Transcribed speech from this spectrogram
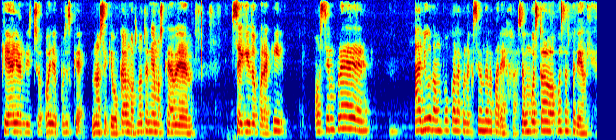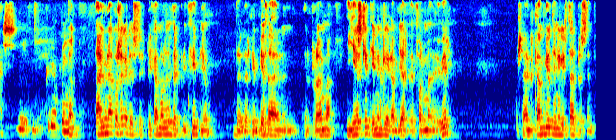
que hayan dicho, oye, pues es que nos equivocamos, no teníamos que haber seguido por aquí? ¿O siempre ayuda un poco a la conexión de la pareja, según vuestro, vuestra experiencia? Sí, yo creo que... Hay una cosa que les explicamos desde el principio, desde el que empieza el, el programa, y es que tienen que cambiar de forma de vivir. O sea, el cambio tiene que estar presente.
